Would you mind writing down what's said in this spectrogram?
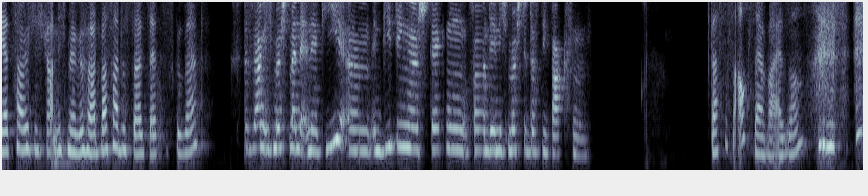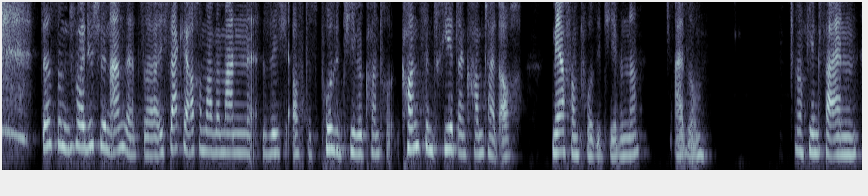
Jetzt habe ich dich gerade nicht mehr gehört. Was hattest du als letztes gesagt? Ich würde sagen, ich möchte meine Energie ähm, in die Dinge stecken, von denen ich möchte, dass sie wachsen. Das ist auch sehr weise. Das sind voll die schönen Ansätze. Ich sage ja auch immer, wenn man sich auf das Positive konzentriert, dann kommt halt auch mehr vom Positiven. Ne? Also auf jeden Fall ein,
